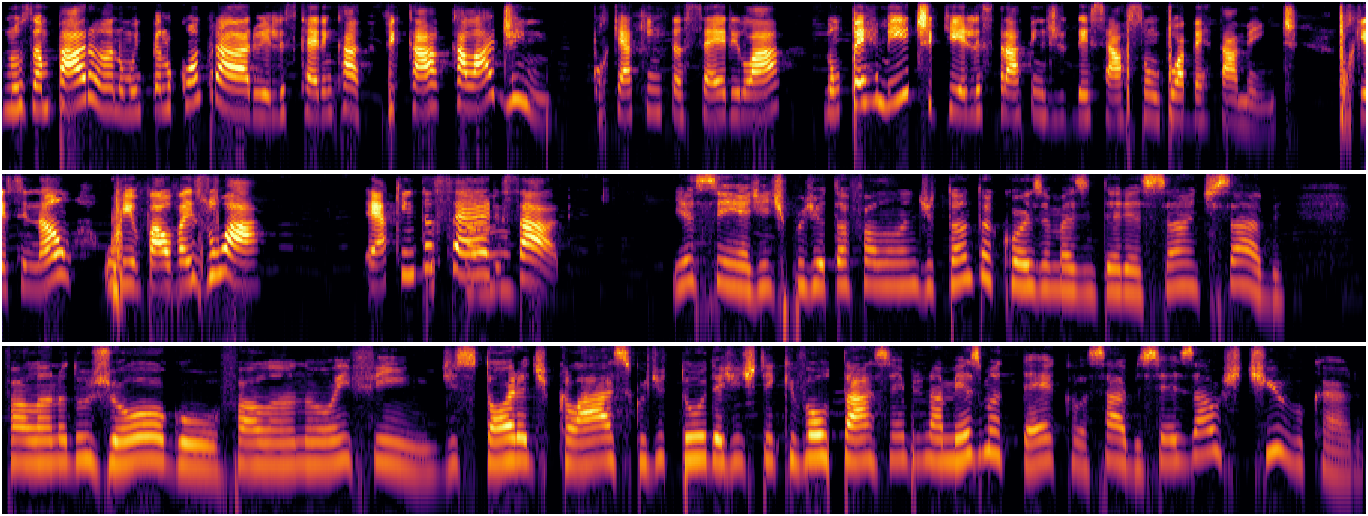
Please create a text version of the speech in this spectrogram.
nos amparando, muito pelo contrário, eles querem ca ficar caladinho, porque a quinta série lá não permite que eles tratem de, desse assunto abertamente, porque senão o rival vai zoar. É a quinta série, sabe? E assim, a gente podia estar tá falando de tanta coisa mais interessante, sabe? falando do jogo, falando, enfim, de história de clássico, de tudo. E a gente tem que voltar sempre na mesma tecla, sabe? Isso é exaustivo, cara.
